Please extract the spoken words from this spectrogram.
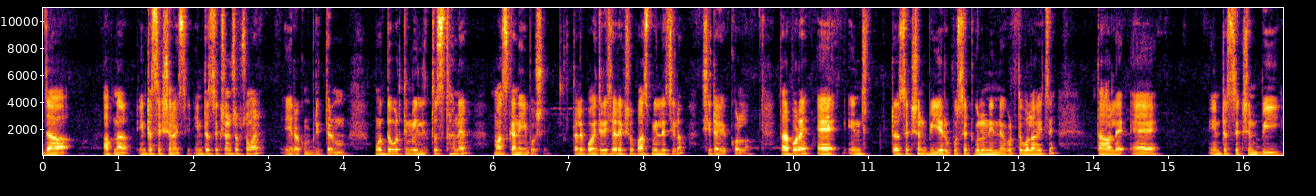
যা আপনার ইন্টারসেকশন হয়েছে। ইন্টারসেকশন সবসময় এরকম বৃত্তের মধ্যবর্তী মিলিত স্থানের মাঝখানেই বসে। তাহলে পঁয়ত্রিশ আর একশো পাঁচ মিলেছিল সেটাই করলাম। তারপরে ইন্টারসেকশন বি এর উপসেটগুলো নির্ণয় করতে বলা হয়েছে। তাহলে এ ইন্টারসেকশন বি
